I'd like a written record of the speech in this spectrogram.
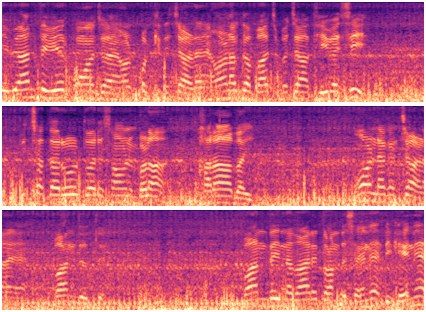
ये भी अंत वीर पहुँच आए और पक्की ते झाड़ है। हूँ अगर बच बचा थी वैसी। पिछा का रोड तुम्हारे सामने बड़ा खराब आई। हूँ लेकिन झाड़ आए बंद उत्ते। बंद नज़ारे तो दसे ने दिखे ने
